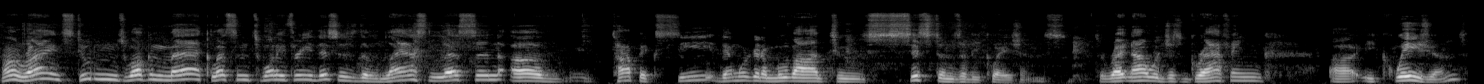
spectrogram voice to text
All right, students, welcome back. Lesson 23. This is the last lesson of topic C. Then we're going to move on to systems of equations. So right now we're just graphing uh, equations.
